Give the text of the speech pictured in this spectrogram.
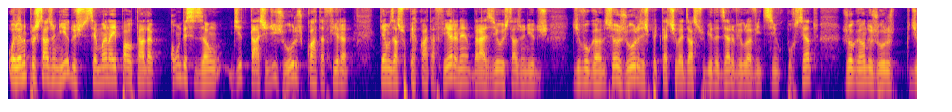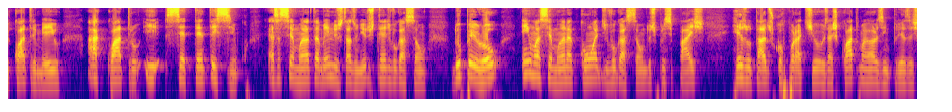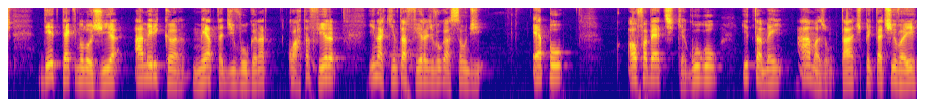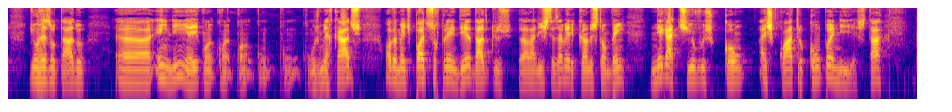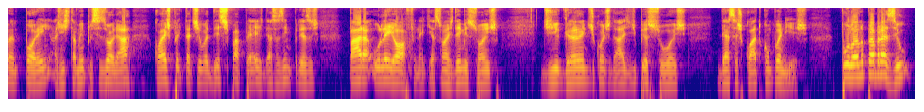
Olhando para os Estados Unidos, semana aí pautada com decisão de taxa de juros. Quarta-feira temos a super quarta-feira, né? Brasil e Estados Unidos divulgando seus juros. A expectativa é de uma subida de 0,25%, jogando juros de 4,5% a 4,75%. Essa semana também nos Estados Unidos tem a divulgação do payroll, em uma semana com a divulgação dos principais resultados corporativos das quatro maiores empresas de tecnologia americana. Meta divulga na quarta-feira e na quinta-feira a divulgação de Apple, Alphabet, que é Google, e também Amazon, tá? Expectativa aí de um resultado uh, em linha aí com, com, com, com, os mercados. Obviamente pode surpreender, dado que os analistas americanos estão bem negativos com as quatro companhias, tá? Porém, a gente também precisa olhar qual é a expectativa desses papéis, dessas empresas, para o layoff, né, que são as demissões de grande quantidade de pessoas dessas quatro companhias. Pulando para o Brasil,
